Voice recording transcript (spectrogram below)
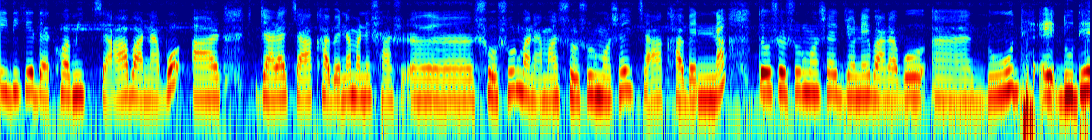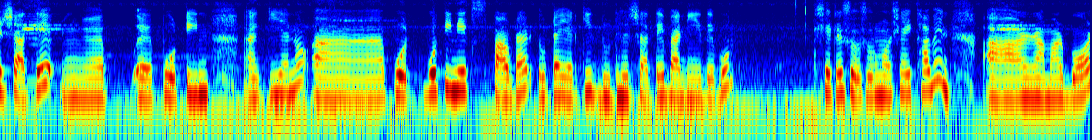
এই দিকে দেখো, আমি চা বানাবো। আর যারা চা খাবে না মানে শ্বশুর মানে আমার শ্বশুর মশাই চা খাবেন না। তো শ্বশুর মশাইয়ের জন্যে বানাবো দুধ। দুধের সাথে প্রোটিন কি যেন প্রোটিনেক্স পাউডার, ওটাই আর কি দুধের সাথে বানিয়ে দেবো। সেটা শ্বশুর মশাই খাবেন, আর আমার বর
